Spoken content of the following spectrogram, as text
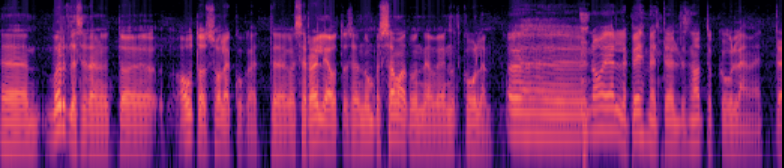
võrdle seda nüüd autos olekuga, et kas see ralliautos on umbes sama tunne või natuke hullem? no jälle pehmelt öeldes natuke hullem, et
